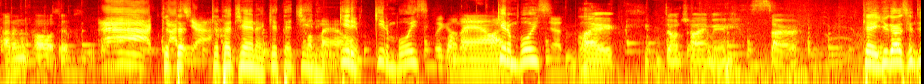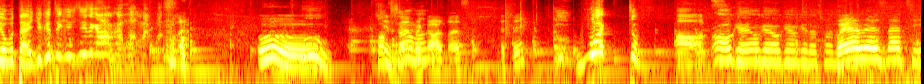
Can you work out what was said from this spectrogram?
I don't. know. Oh, there's. ah, Get gotcha. that, get that Janet, get that Janet. man. Get him, get him, boys. Oh. Get him, boys. Like, don't try me, sir. Okay, you guys can deal with that. You can think. Ooh. Ooh. Fuck She's dead regardless. Is she? What the? F All oh, okay, okay, okay, okay. That's fine. Where is the team?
